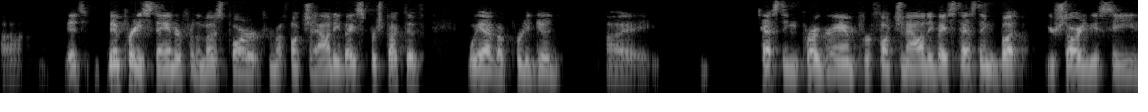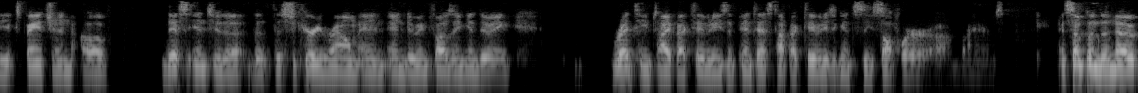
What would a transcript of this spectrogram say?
Uh, it's been pretty standard for the most part from a functionality based perspective. We have a pretty good uh, testing program for functionality based testing, but you're starting to see the expansion of this into the, the, the security realm and, and doing fuzzing and doing red team type activities and pen test type activities against these software uh, binaries. And something to note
